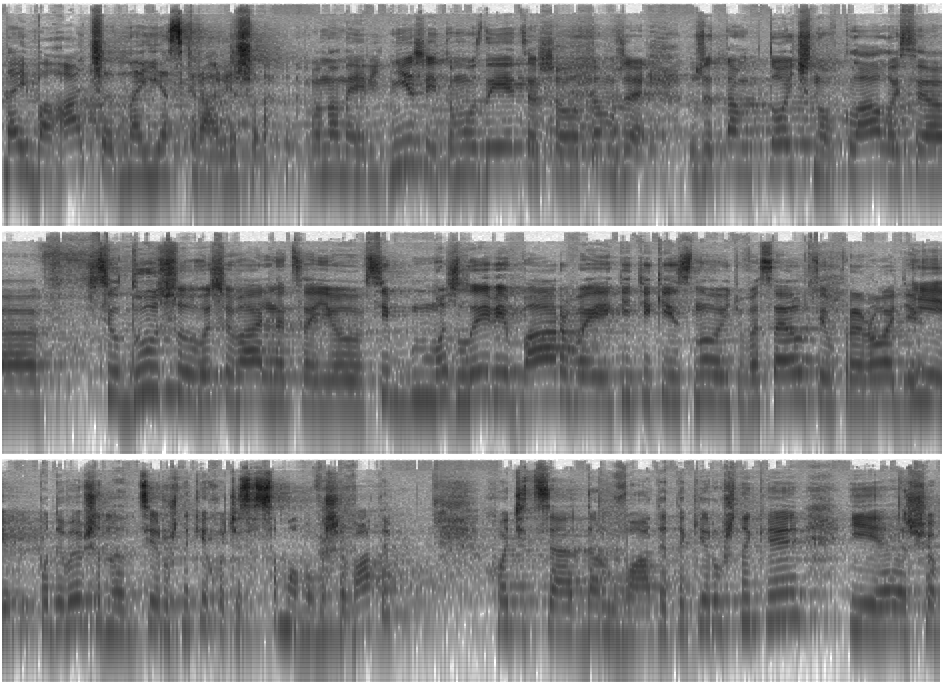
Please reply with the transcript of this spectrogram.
найбагатша, найяскравіша. Воно найрідніше, і тому здається, що там вже, вже там точно вклалося всю душу вишивальницею, всі можливі барви, які тільки існують в веселці в природі. І подививши на ці рушники, хочеться самому вишивати. Хочеться дарувати такі рушники, і щоб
